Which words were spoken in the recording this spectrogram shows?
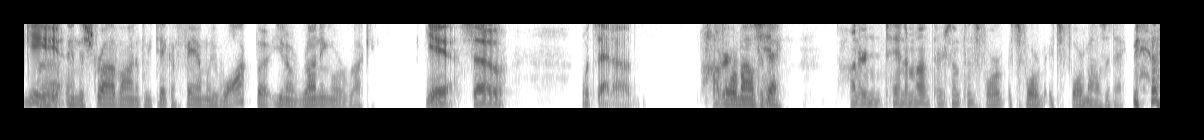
Yeah, uh, and the Strava on if we take a family walk, but you know, running or rucking. Yeah. So what's that? Uh, Four miles a day. 110 a month or something. It's four. It's four. It's four miles a day.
